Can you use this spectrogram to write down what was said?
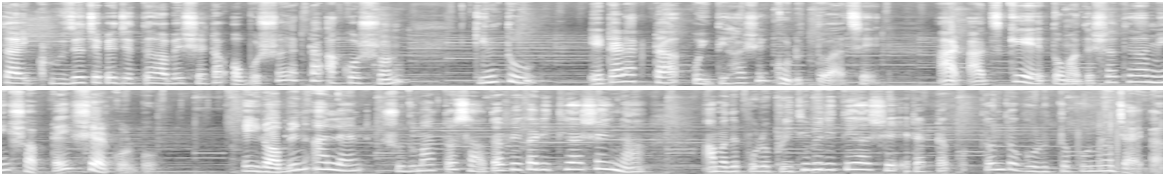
তাই ক্রুজে চেপে যেতে হবে, সেটা অবশ্যই একটা আকর্ষণ। কিন্তু এটার একটা ঐতিহাসিক গুরুত্ব আছে। আর আজকে তোমাদের সাথে আমি সবটাই শেয়ার করব। এই রবিন আইল্যান্ড শুধুমাত্র সাউথ আফ্রিকার ইতিহাসেই না, আমাদের পুরো পৃথিবীর ইতিহাসে এটা একটা অত্যন্ত গুরুত্বপূর্ণ জায়গা।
